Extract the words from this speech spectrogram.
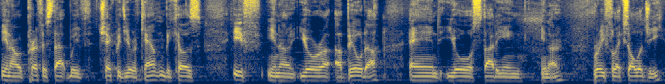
you know, preface that with check with your accountant because if, you know, you're a, builder and you're studying, you know, reflexology,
